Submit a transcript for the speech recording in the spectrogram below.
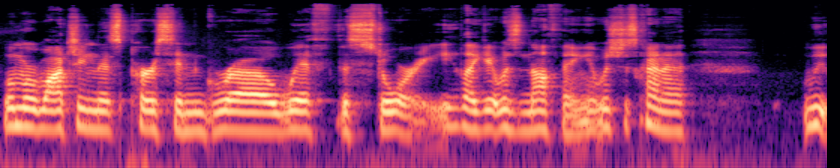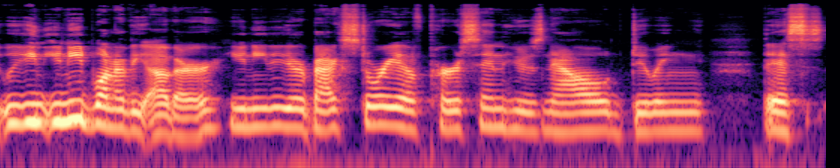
when we're watching this person grow with the story. Like it was nothing. It was just kind of we, we, you need one or the other. You need either backstory of person who's now doing this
